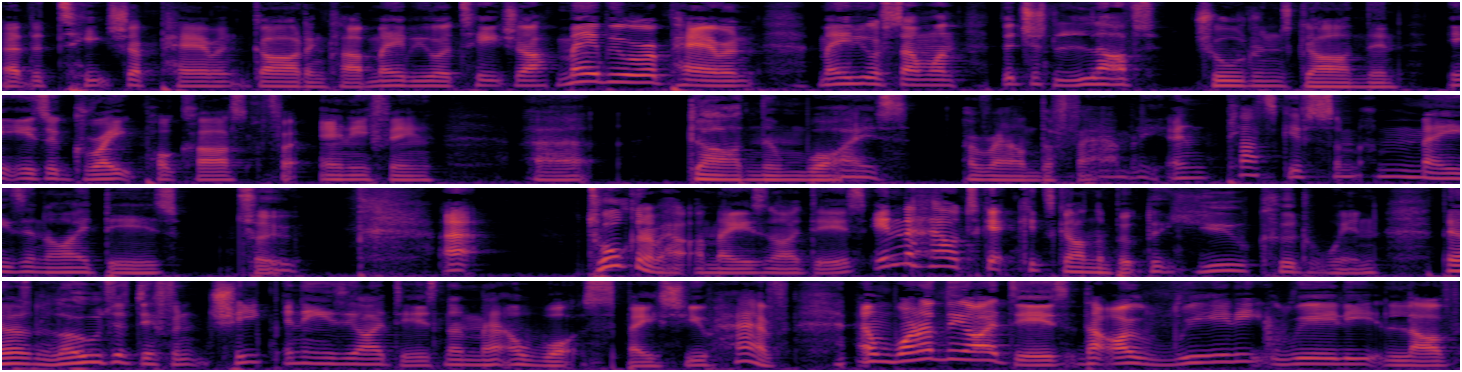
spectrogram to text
at the Teacher Parent Garden Club. Maybe you're a teacher, maybe you're a parent, maybe you're someone that just loves children's gardening. It is a great podcast for anything uh, gardening wise around the family, and plus gives some amazing ideas too. Uh, talking about amazing ideas, in the How to Get Kids Gardening book that you could win, there are loads of different cheap and easy ideas no matter what space you have. And one of the ideas that I really, really love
